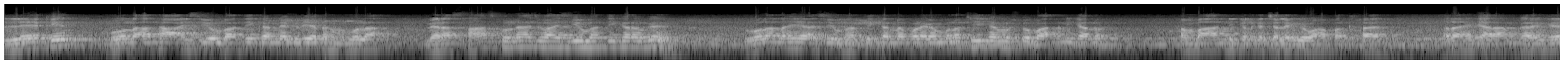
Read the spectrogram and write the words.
लेकिन बोल रहा था आईसीयू में भर्ती करने के लिए तो हम बोला, मेरा सांस खुल रहा है जो आईसीयू में भर्ती करोगे? तो बोला, नहीं ऐसे भर्ती करना पड़ेगा। हम बोला, ठीक है, हम उसको बाहर निकालो। हम बाहर निकल के चलेंगे, वहाँ पर खैर रहेंगे, आराम करेंगे।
